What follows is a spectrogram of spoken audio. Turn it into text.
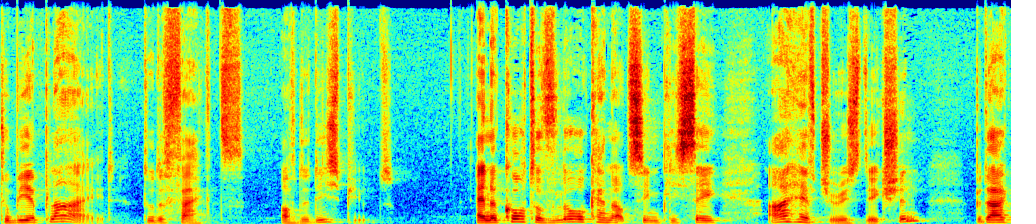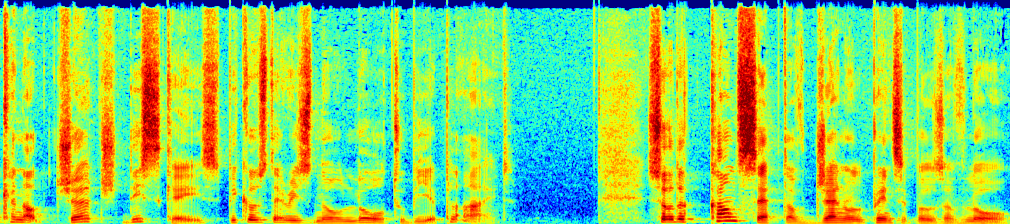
to be applied to the facts of the dispute. And a court of law cannot simply say, I have jurisdiction, but I cannot judge this case because there is no law to be applied. So the concept of general principles of law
